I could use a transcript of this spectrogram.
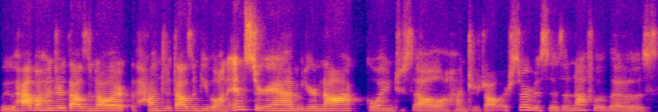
you have a hundred thousand dollar hundred thousand people on Instagram, you're not going to sell a hundred dollar services, enough of those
